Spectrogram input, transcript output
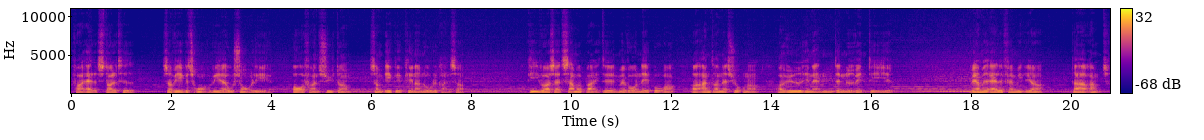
fra al stolthed, så vi ikke tror, vi er usårlige over for en sygdom, som ikke kender nogle grænser. Giv os at samarbejde med vores naboer og andre nationer og yde hinanden den nødvendige hjælp. Vær med alle familier, der er ramt,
